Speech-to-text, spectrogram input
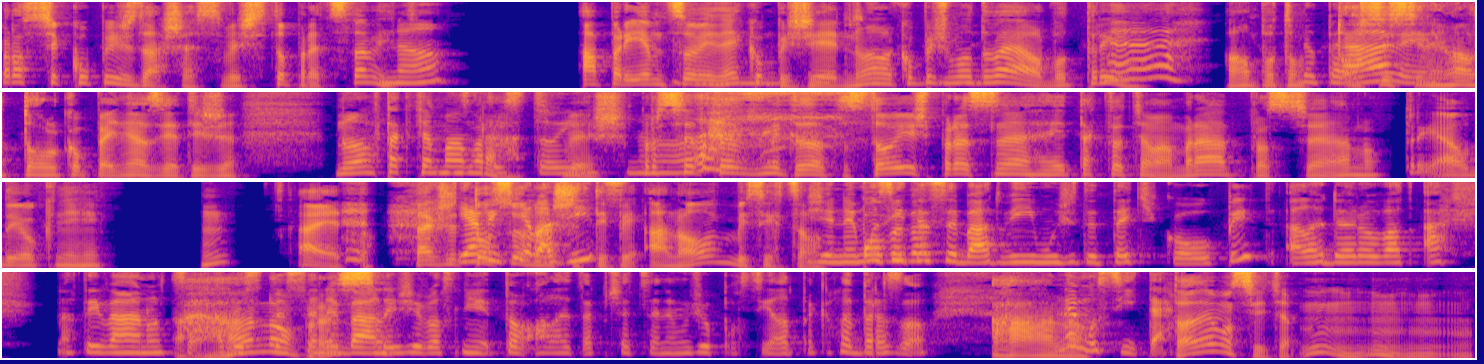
proste kúpiš za 6. Vieš si to predstaviť? No. A príjemcovi nekúpiš jednu, ale kúpiš mu dve alebo tri. A on potom, no proste si nemal toľko peňazí, ty, že no ale tak ťa mám rád, stojí, vieš. No. Proste to, mi to za to stojíš presne, hej, tak to ťa mám rád, proste, áno, tri audioknihy. Hm? A je to. Takže ja to sú naše říct, typy. Ano, by si chcela Že nemusíte povedať? se bát, vy ji můžete teď koupit, ale darovat až na ty Vánoce, ano, abyste se presne. nebáli, že vlastně to, ale tak přece nemůžu posílat takhle brzo. Áno, Nemusíte. To nemusíte. Mm, mm, mm. mm.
